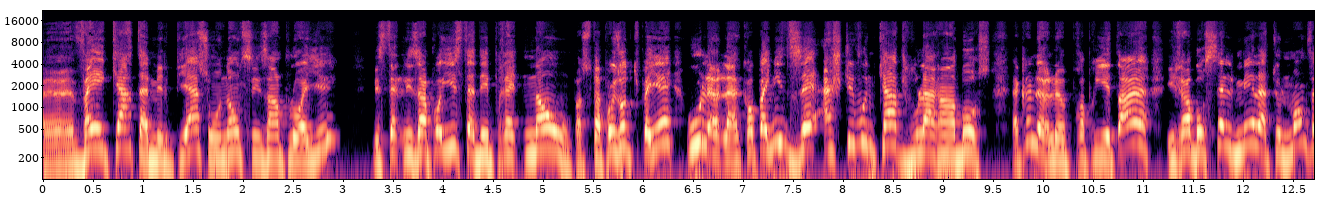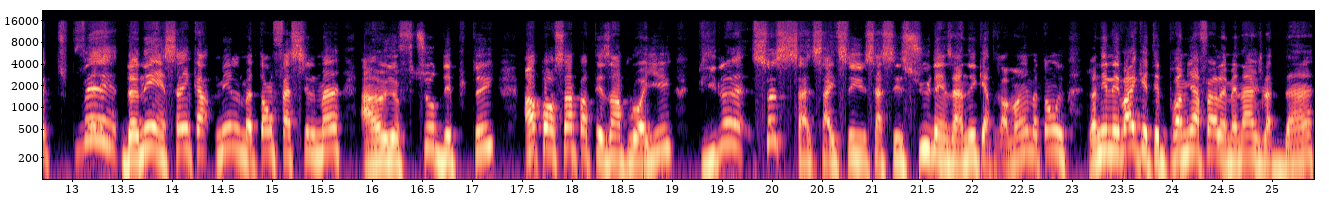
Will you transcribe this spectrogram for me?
euh, 20 cartes à 1000 pièces au nom de ses employés. Mais les employés, c'était des prêts non, parce que c'était pas eux autres qui payaient. Ou la, compagnie disait, achetez-vous une carte, je vous la rembourse. Fait que là, le, le propriétaire, il remboursait le 1000 à tout le monde. Fait que tu pouvais donner un 50 000, mettons, facilement à un futur député en passant par tes employés. Puis là, ça, ça, s'est su dans les années 80. Mettons, René Lévesque était le premier à faire le ménage là-dedans.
